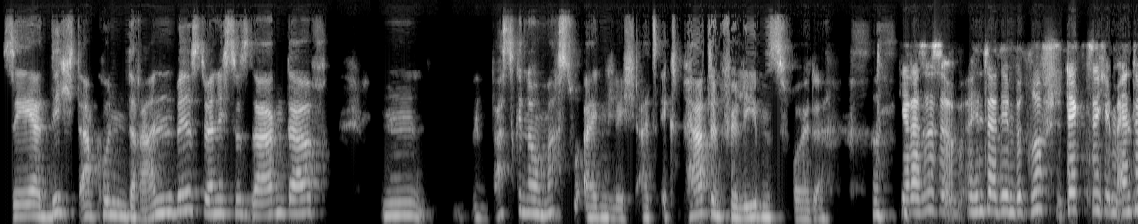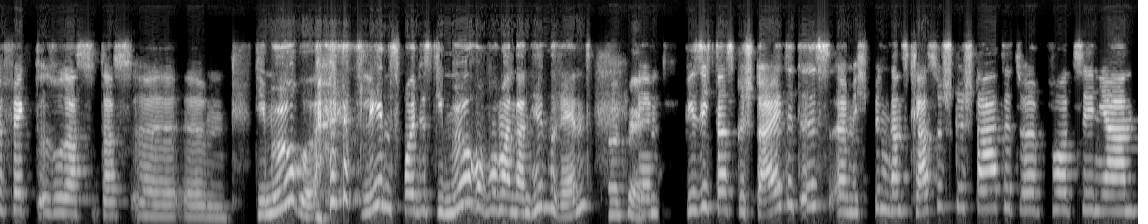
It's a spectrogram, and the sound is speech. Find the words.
sehr dicht am Kunden dran bist, wenn ich so sagen darf. Hm, was genau machst du eigentlich als Expertin für Lebensfreude? Ja, das ist äh, hinter dem Begriff steckt sich im Endeffekt so, dass, dass äh, ähm, die Möhre, Lebensfreude ist die Möhre, wo man dann hinrennt. Okay. Ähm, wie sich das gestaltet ist, ähm, ich bin ganz klassisch gestartet äh, vor zehn Jahren.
